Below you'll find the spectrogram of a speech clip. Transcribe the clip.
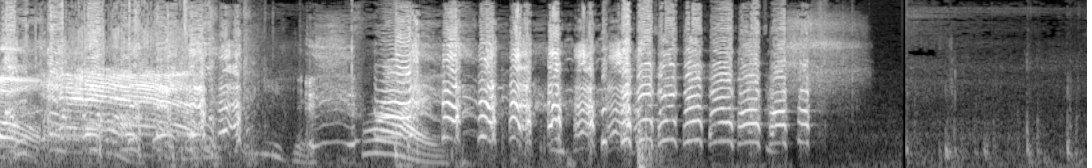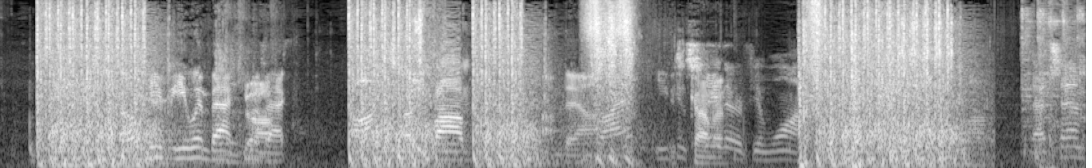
Oh, oh. Christ. oh, he, he went back. He went back. touch bomb. I'm down. Brian, you He's can coming. stay there if you want. Um, that's him.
